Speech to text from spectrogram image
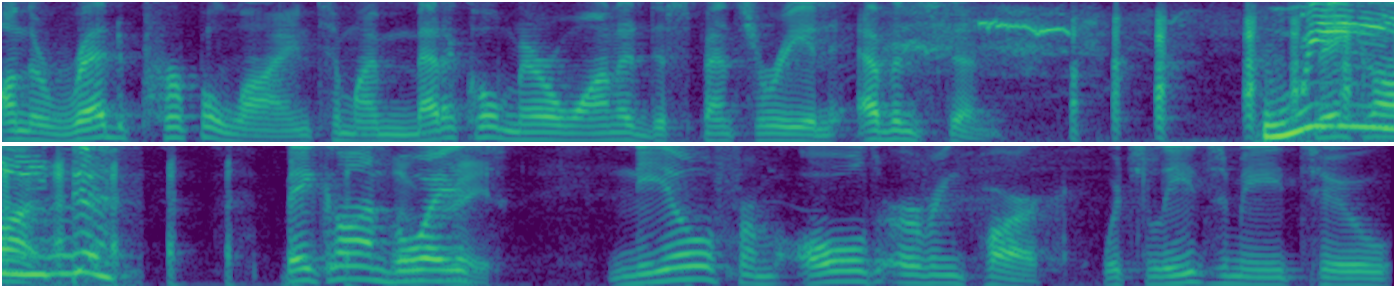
on the red purple line to my medical marijuana dispensary in Evanston. Bake on, Bake on so boys. great. Neil from Old Irving Park. which leads me to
